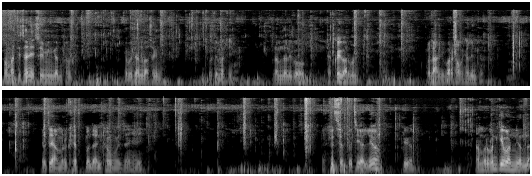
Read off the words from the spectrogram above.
म माथि छ नि स्विमिङ गर्ने ठाउँ त। तपाईँ जानुभएको छ कि हो त्यो माथि। रामदलीको हो। ठ्याक्कै घरमा नि। पहिला हामी बर्खामा खेलिन्थ्यो। यो चाहिँ हाम्रो खेतमा जाने ठाउँ हो चाहिँ है। खेत सेत बेचिहाल्यो। के गर्नु? हाम्रो पनि के भन्ने अन्त?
